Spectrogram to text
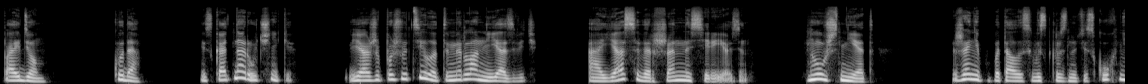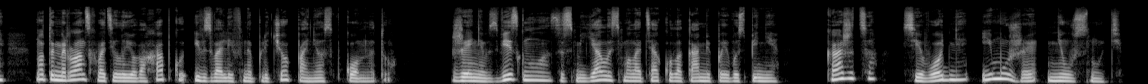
Пойдем. Куда? Искать наручники. Я же пошутила, Тамерлан Ниязович. А я совершенно серьезен. Ну уж нет. Женя попыталась выскользнуть из кухни, но Тамерлан схватил ее в охапку и, взвалив на плечо, понес в комнату. Женя взвизгнула, засмеялась, молотя кулаками по его спине. Кажется, сегодня им уже не уснуть.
